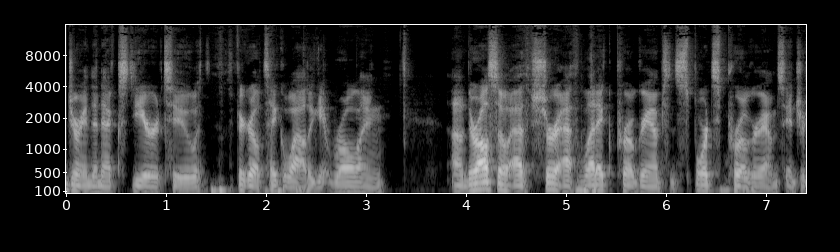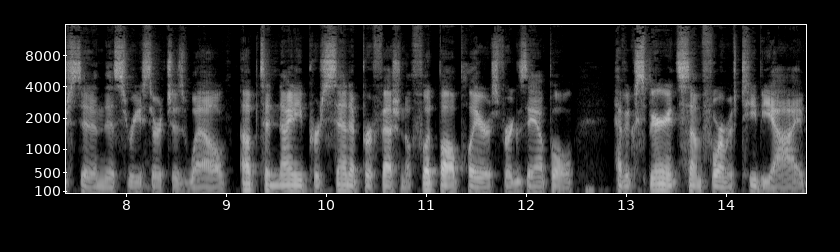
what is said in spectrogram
during the next year or two. I figure it'll take a while to get rolling. Um, there are also, I'm sure, athletic programs and sports programs interested in this research as well. Up to 90% of professional football players, for example, have experienced some form of TBI.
